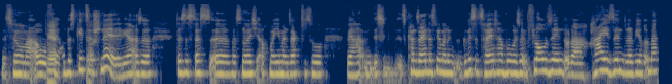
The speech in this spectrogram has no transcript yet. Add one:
jetzt hören wir mal auf. Ja. ja. Und das geht so ja. schnell, ja. Also das ist das, äh, was neulich auch mal jemand sagte, so, wir haben, es, es kann sein, dass wir mal eine gewisse Zeit haben, wo wir so im Flow sind oder high sind oder wie auch immer.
